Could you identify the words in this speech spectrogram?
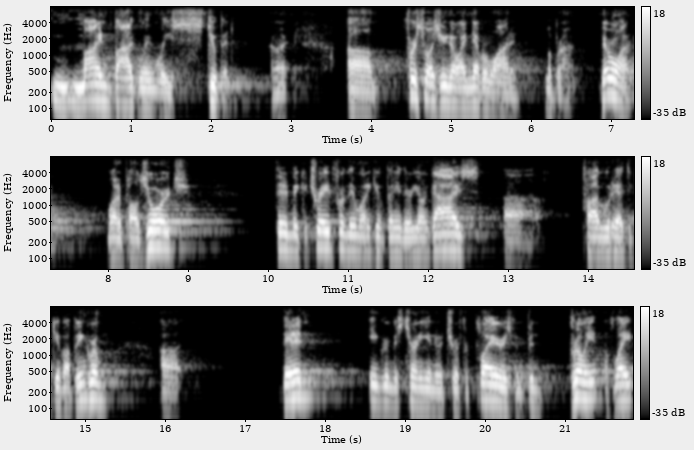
mind-bogglingly stupid. All right. Um, first of all, as you know, I never wanted LeBron. Never wanted. Wanted Paul George. They didn't make a trade for him. They didn't want to give up any of their young guys. Uh, probably would have to give up Ingram. Uh, they didn't. Ingram is turning into a terrific player. He's been, been brilliant of late.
